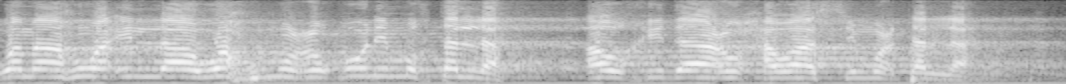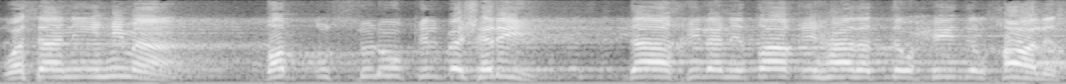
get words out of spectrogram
وما هو إلا وهم عقول مختلة أو خداع حواس معتلة. وثانيهما ضبط السلوك البشري داخل نطاق هذا التوحيد الخالص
